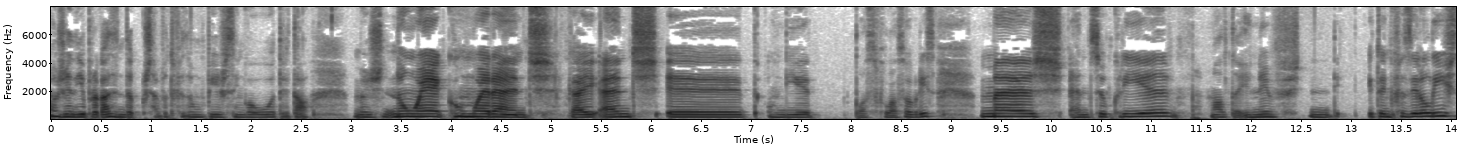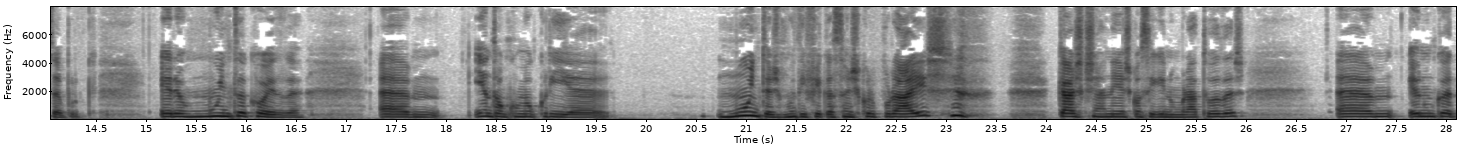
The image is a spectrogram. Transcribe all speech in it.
Hoje em dia, por acaso, ainda gostava de fazer um piercing ou outro e tal, mas não é como era antes, ok? Antes, eh, um dia posso falar sobre isso, mas antes eu queria, malta, eu, nem, eu tenho que fazer a lista porque era muita coisa. Um, e então, como eu queria muitas modificações corporais, que acho que já nem as consegui enumerar todas, um, eu nunca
